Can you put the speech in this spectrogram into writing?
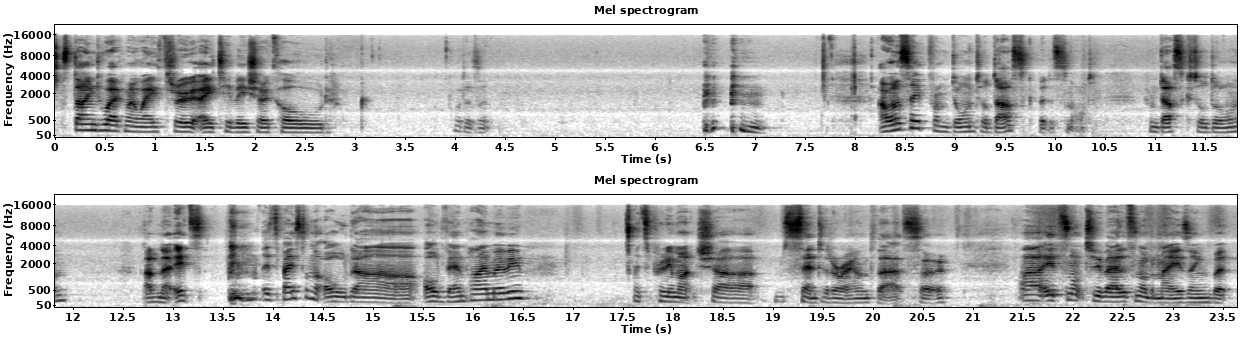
starting to work my way through a TV show called what is it? I want to say From Dawn Till Dusk, but it's not. From Dusk Till Dawn. I don't know. It's it's based on the old uh, old vampire movie. It's pretty much uh, centered around that, so uh, it's not too bad. It's not amazing, but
